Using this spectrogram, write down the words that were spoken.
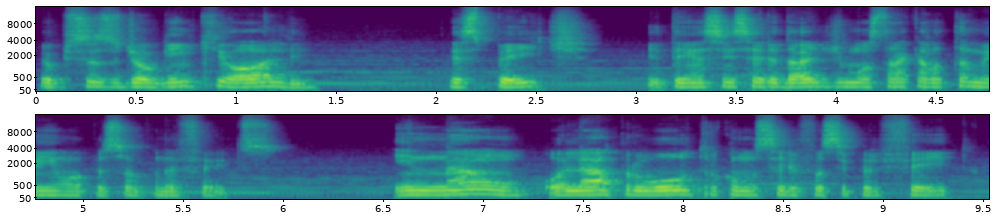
eu preciso de alguém que olhe, respeite e tenha a sinceridade de mostrar que ela também é uma pessoa com defeitos. E não olhar para o outro como se ele fosse perfeito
